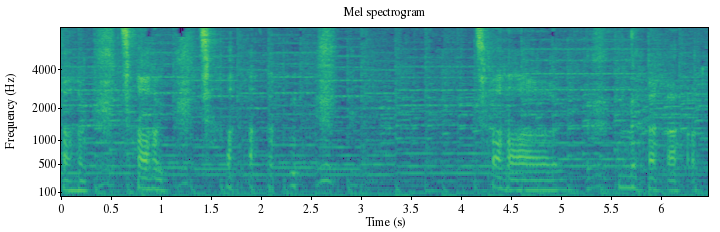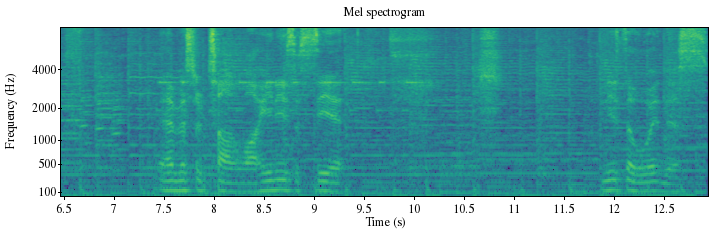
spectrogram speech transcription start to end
Tom, Tom, Tom, Tom, no. Yeah, Mr. Tong Wall, he needs to see it. He needs to witness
